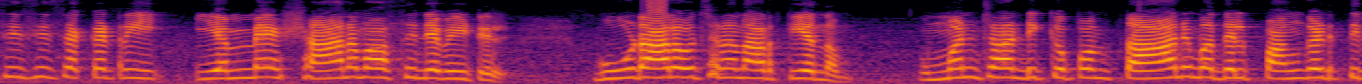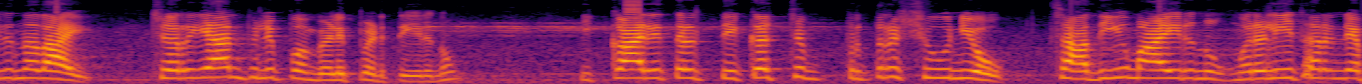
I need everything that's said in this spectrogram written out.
C C secretary M A ഷാനവാസിന്റെ വീട്ടിൽ ഗൂഢാലോചന നടത്തിയെന്നും ഉമ്മൻചാണ്ടിക്കൊപ്പം താനും അതിൽ പങ്കെടുത്തിരുന്നതായി ചെറിയാൻ ഫിലിപ്പും വെളിപ്പെടുത്തിയിരുന്നു. ഇക്കാര്യത്തിൽ തികച്ചും പിതൃശൂന്യവും ചതിയുമായിരുന്നു മുരളീധരന്റെ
